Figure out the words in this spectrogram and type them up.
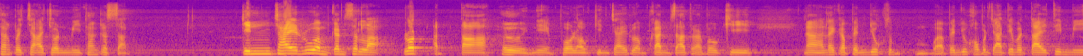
ทั้งประชาชนมีทั้งกษัตริย์ กินใช้ร่วมกันสละลดอัตราเฮ้ยเนี่ยพอเรากินใช้ร่วมกันสาธารณโภคีนะแล้วก็เป็นยุคเป็นยุคของประชาธิปไตยที่มี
